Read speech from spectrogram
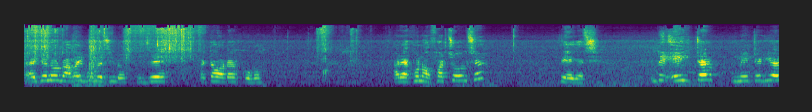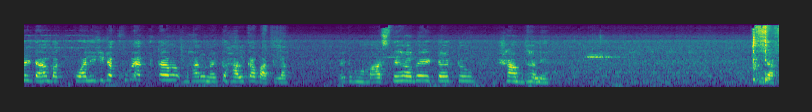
তাই জন্য ওর বাবাই বলেছিল যে একটা অর্ডার করো। আর এখন অফার চলছে, পেয়ে গেছি। কিন্তু এইটার মেটেরিয়ালটা বা কোয়ালিটিটা খুব একটা ভালো না, একটু হালকা পাতলা। একটু মাজতে হবে, এটা একটু সাবধানে। যাক,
